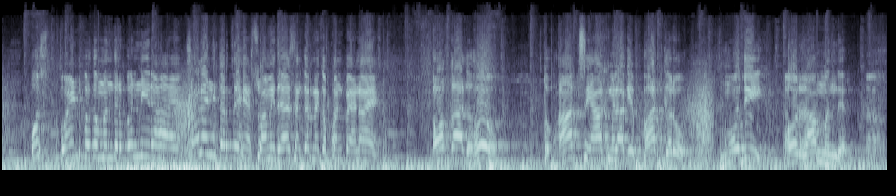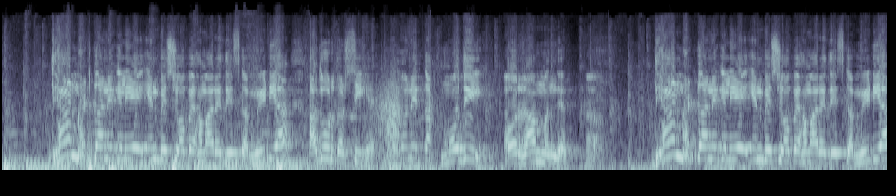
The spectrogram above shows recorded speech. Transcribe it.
है। उस पॉइंट पर तो मंदिर बन नहीं रहा है। चैलेंज करते हैं। स्वामी दयाशंकर ने कफन पहना है। औकात हो तो आँख से आँख मिला के बात करो। मोदी और राम मंदिर। ध्यान भटकाने के लिए इन विषयों पे हमारे देश का मीडिया अदूरदर्शी है। उन्होंने कहा, मोदी और राम मंदिर। ध्यान भटकाने के लिए इन विषयों पे हमारे देश का मीडिया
